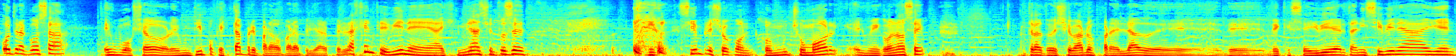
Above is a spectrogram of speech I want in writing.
Otra cosa es un boxeador, es un tipo que está preparado para pelear. Pero la gente viene al gimnasio, entonces siempre yo con, con mucho humor, él me conoce, trato de llevarlos para el lado de, que se diviertan. Y si viene alguien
